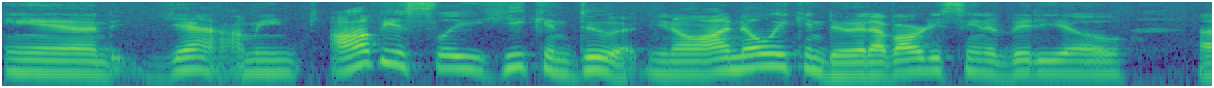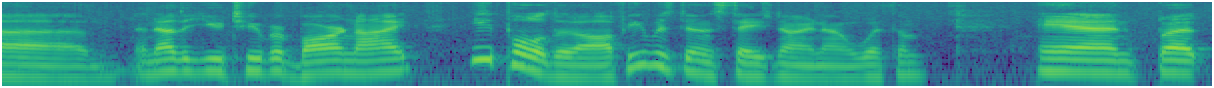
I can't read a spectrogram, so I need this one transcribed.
And yeah, I mean, obviously he can do it. You know, I know he can do it. I've already seen a video uh, another YouTuber, Bar Knight, he pulled it off. He was doing stage 99 with them. And, but,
